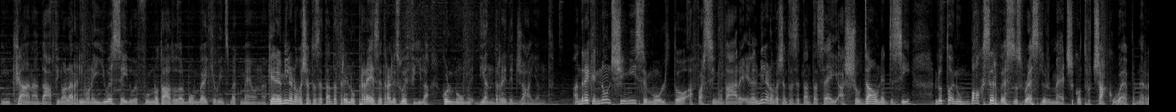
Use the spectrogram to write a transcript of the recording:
in Canada fino all'arrivo negli USA dove fu notato dal buon vecchio Vince McMahon, che nel 1973 lo prese tra le sue fila col nome di André the Giant. André che non ci mise molto a farsi notare e nel 1976 a Showdown at the Sea lottò in un boxer vs wrestler match contro Chuck Wepner,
